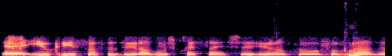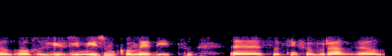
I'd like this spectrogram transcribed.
Eh, e eu queria só fazer algumas correções. Eu não sou favorável ao revisionismo, como é dito, sou sim favorável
